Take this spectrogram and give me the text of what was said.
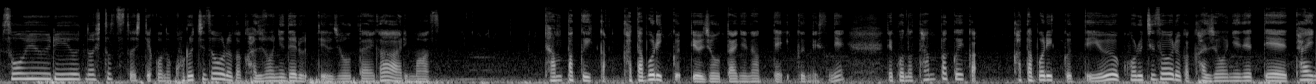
そういう理由の一つとしてこのコルチゾールが過剰に出るっていう状態があります。タンパク以下カタボリックっていう状態になっていくんですね。でこのタンパク以下カタボリックっていうコルチゾールが過剰に出て体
